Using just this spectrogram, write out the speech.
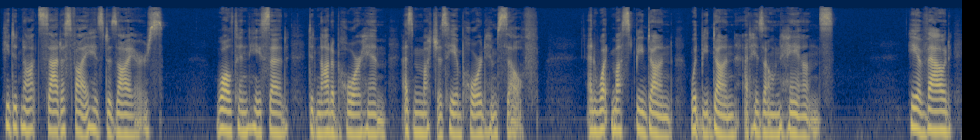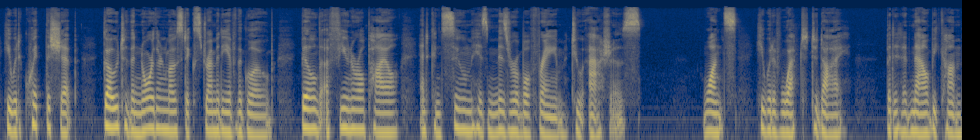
he did not satisfy his desires. Walton, he said, did not abhor him as much as he abhorred himself, and what must be done would be done at his own hands. He avowed he would quit the ship, go to the northernmost extremity of the globe, build a funeral pile, and consume his miserable frame to ashes. Once he would have wept to die but it had now become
